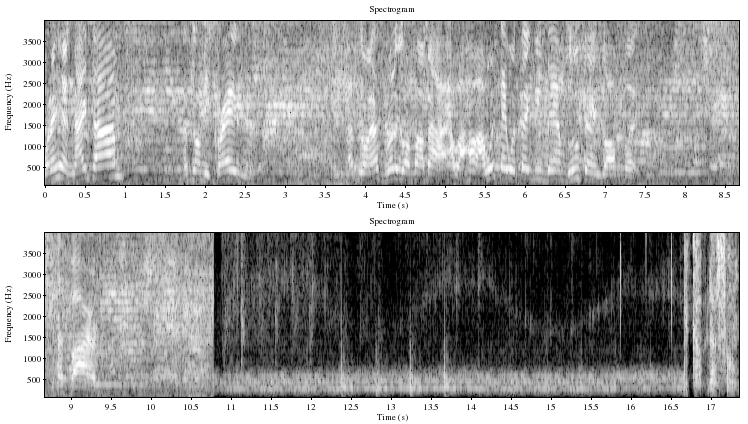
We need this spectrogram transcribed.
When it hit nighttime, that's gonna be crazy. That's going, that's really gonna pop out. I, I- I wish they would take these damn blue things off, but that's fire. Pick up that phone.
